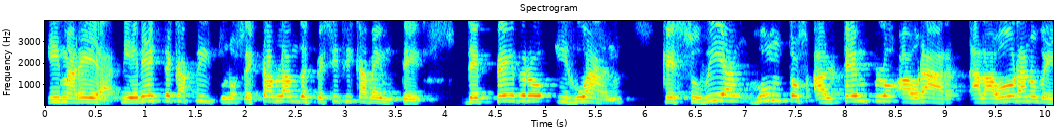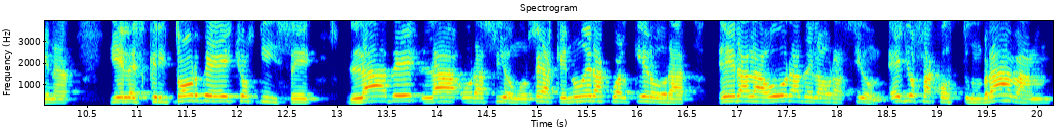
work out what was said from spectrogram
y marea. Y en este capítulo se está hablando específicamente de Pedro y Juan, que subían juntos al templo a orar a la hora novena y el escritor de Hechos dice la de la oración, o sea que no era cualquier hora, era la hora de la oración. Ellos acostumbraban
